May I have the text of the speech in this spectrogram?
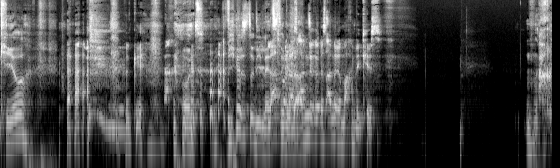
Kill. Okay. Und wie hast du die letzte Lass mal das andere, das andere machen wir Kiss. Ach,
